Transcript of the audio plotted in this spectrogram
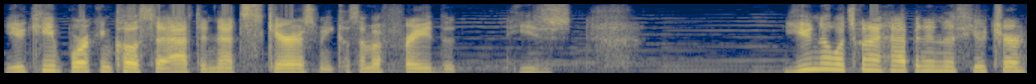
You keep working close to Afton. That scares me because I'm afraid that he's. You know what's going to happen in the future.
